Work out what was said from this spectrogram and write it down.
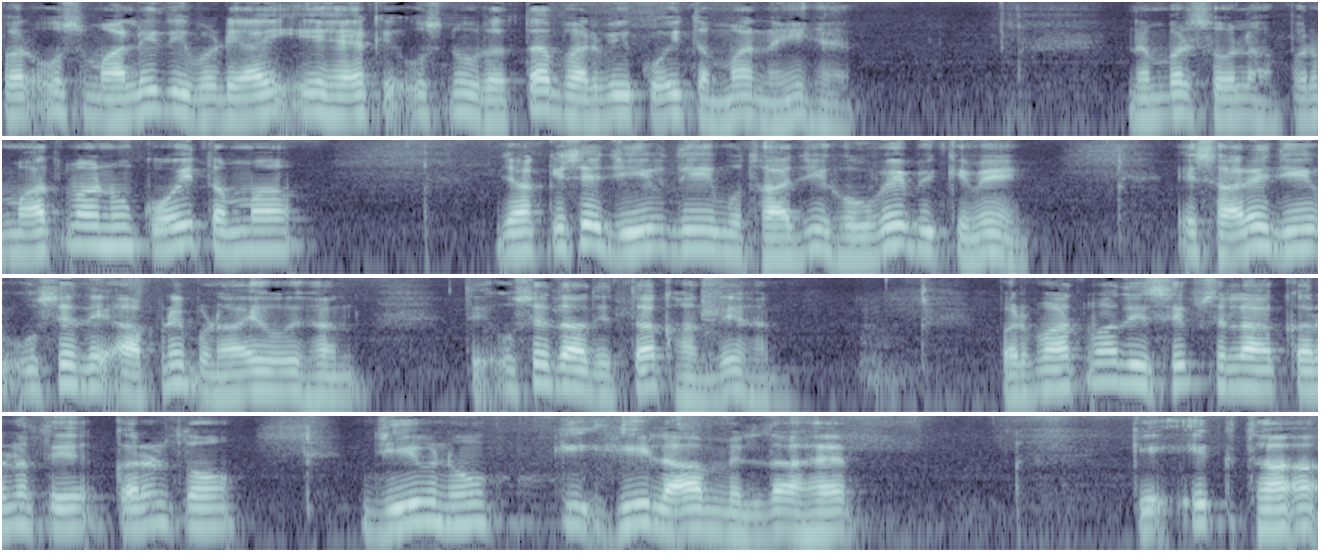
ਪਰ ਉਸ ਮਾਲੀ ਦੀ ਵਡਿਆਈ ਇਹ ਹੈ ਕਿ ਉਸ ਨੂੰ ਰਤਾ ਭਰ ਵੀ ਕੋਈ ਤਮਾ ਨਹੀਂ ਹੈ। ਨੰਬਰ 16 ਪਰਮਾਤਮਾ ਨੂੰ ਕੋਈ ਤਮਾ ਜਾਂ ਕਿਸੇ ਜੀਵ ਦੀ ਮੁਤਾਜੀ ਹੋਵੇ ਵੀ ਕਿਵੇਂ, ਇਹ ਸਾਰੇ ਜੀਵ ਉਸੇ ਦੇ ਆਪਣੇ ਬਣਾਏ ਹੋਏ ਹਨ ਤੇ ਉਸੇ ਦਾ ਦਿੱਤਾ ਖਾਂਦੇ ਹਨ। ਪਰਮਾਤਮਾ ਦੀ ਸਿਫਤ ਸਲਾਹ ਕਰਨ ਤੇ, ਕਰਨ ਤੋਂ ਜੀਵ ਨੂੰ ਕੀ ਹੀ ਲਾਭ ਮਿਲਦਾ ਹੈ ਕਿ ਇੱਕ ਥਾਂ,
